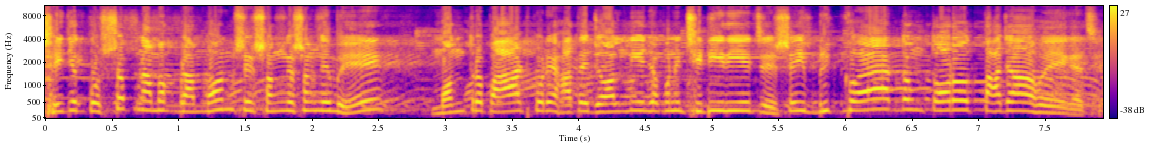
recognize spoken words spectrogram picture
সেই যে কশ্যপ নামক ব্রাহ্মণ, সে সঙ্গে সঙ্গে মন্ত্র পাঠ করে হাতে জল নিয়ে যখনই ছিটিয়ে দিয়েছে, সেই বৃক্ষ একদম তর তাজা হয়ে গেছে।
